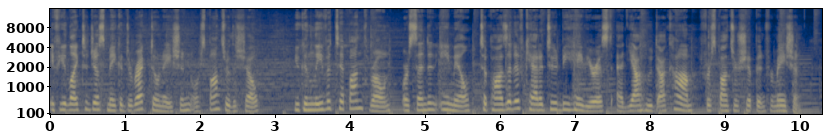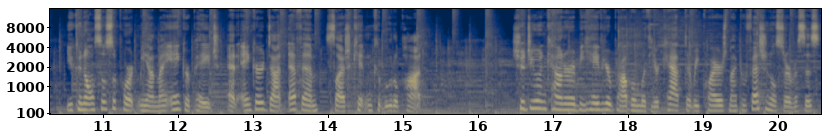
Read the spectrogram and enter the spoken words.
If you'd like to just make a direct donation or sponsor the show, you can leave a tip on Throne or send an email to positivecatitudebehaviorist at yahoo.com for sponsorship information. You can also support me on my Anchor page at anchor.fm slash kittenkaboodlepod. Should you encounter a behavior problem with your cat that requires my professional services,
